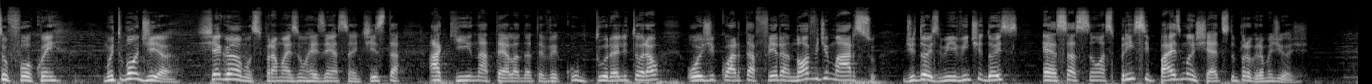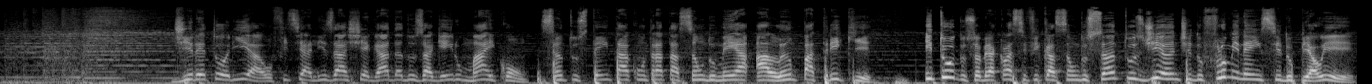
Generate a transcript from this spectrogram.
sufoco, hein? Muito bom dia. Chegamos para mais um Resenha Santista aqui na tela da TV Cultura Litoral. Hoje, quarta-feira, 9 de março de 2022. Essas são as principais manchetes do programa de hoje. Diretoria oficializa a chegada do zagueiro Maicon. Santos tenta a contratação do meia Alan Patrick. E tudo sobre a classificação do Santos diante do Fluminense do Piauí.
